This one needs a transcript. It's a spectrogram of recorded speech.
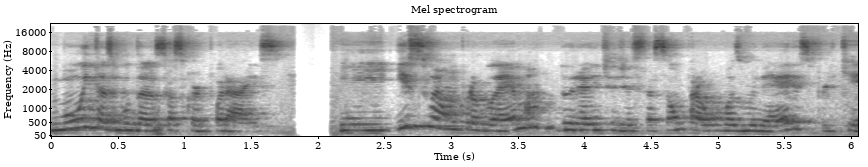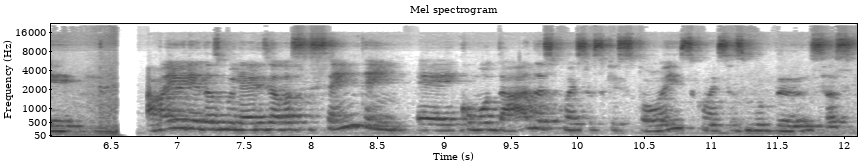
Muitas mudanças corporais. E isso é um problema durante a gestação para algumas mulheres, porque a maioria das mulheres elas se sentem é, incomodadas com essas questões, com essas mudanças,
